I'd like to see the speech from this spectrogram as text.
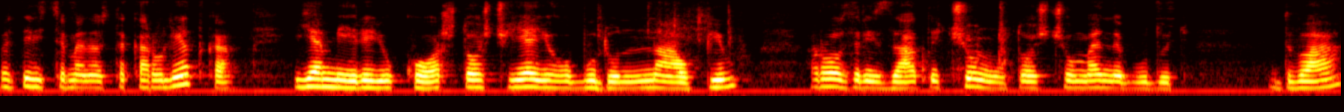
Ось дивіться, в мене ось така рулетка. Я міряю корж, тому що я його буду навпів розрізати. Чому? Тому що в мене будуть два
